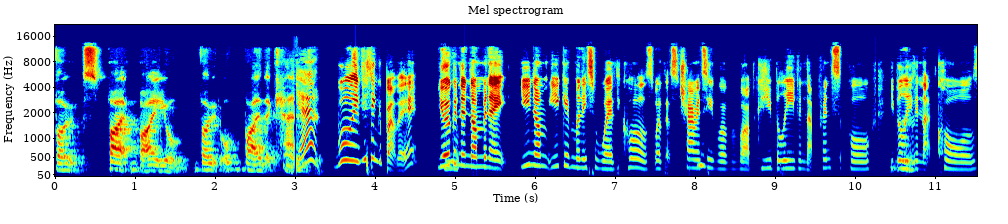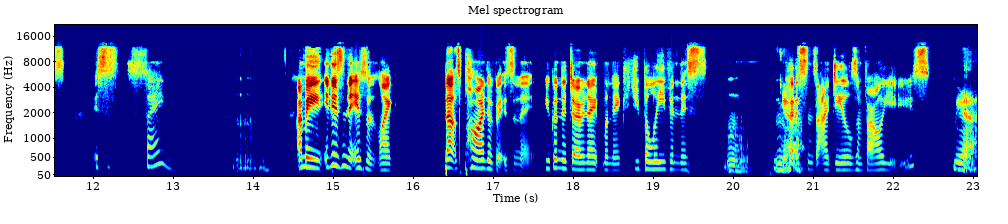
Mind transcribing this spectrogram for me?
votes, buy buy your vote or buy the can. Yeah. Well, if you think about it, you're Yeah. going to nominate you nom you give money to worthy cause, whether it's charity, blah blah blah, because you believe in that principle, you believe in that cause. It's the same. Mm. I mean, it isn't. It isn't like that's part of it, isn't it? You're going to donate money because you believe in this Mm. Yeah. person's ideals and values. Yeah.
